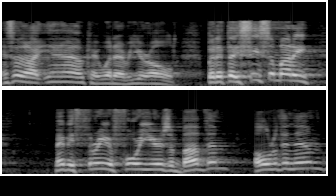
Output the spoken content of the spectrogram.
And so they're like, yeah, okay, whatever, you're old. But if they see somebody maybe three or four years above them, older than them,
